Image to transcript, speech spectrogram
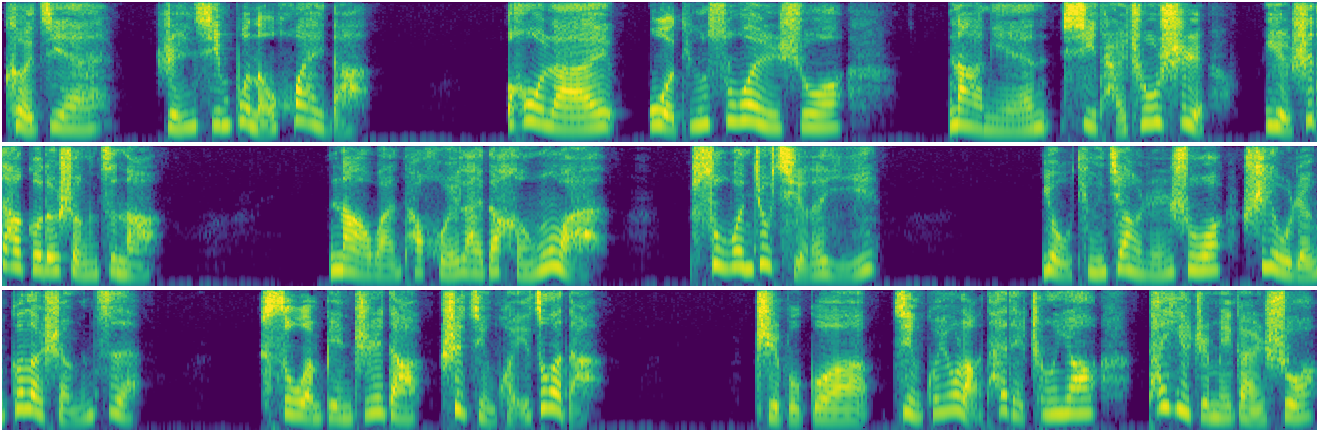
可见人心不能坏的。后来我听苏问说，那年戏台出事也是他割的绳子呢。那晚他回来的很晚，苏问就起了疑。又听匠人说是有人割了绳子，苏问便知道是锦葵做的。只不过锦葵有老太太撑腰，他一直没敢说。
